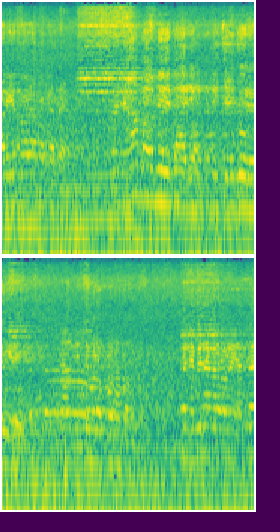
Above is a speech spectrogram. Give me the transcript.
അറിയുന്നവരാണെന്നൊക്കെ ഞാൻ പറഞ്ഞൊരു കാര്യം നീ ചെയ്തു തരുമെങ്കിൽ ഞാൻ നിന്റെ കൂടെ പോകണം പറഞ്ഞു. അപ്പൊ നബിതങ്ങൾ പറഞ്ഞു എന്താ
